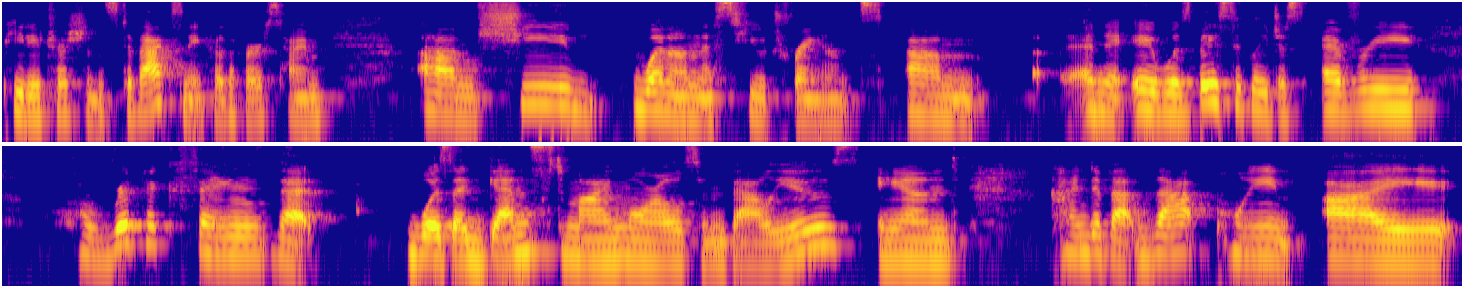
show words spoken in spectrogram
pediatricians to vaccinate for the first time, um, she went on this huge rant um, and it, it was basically just every horrific thing that was against my morals and values and kind of at that point i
